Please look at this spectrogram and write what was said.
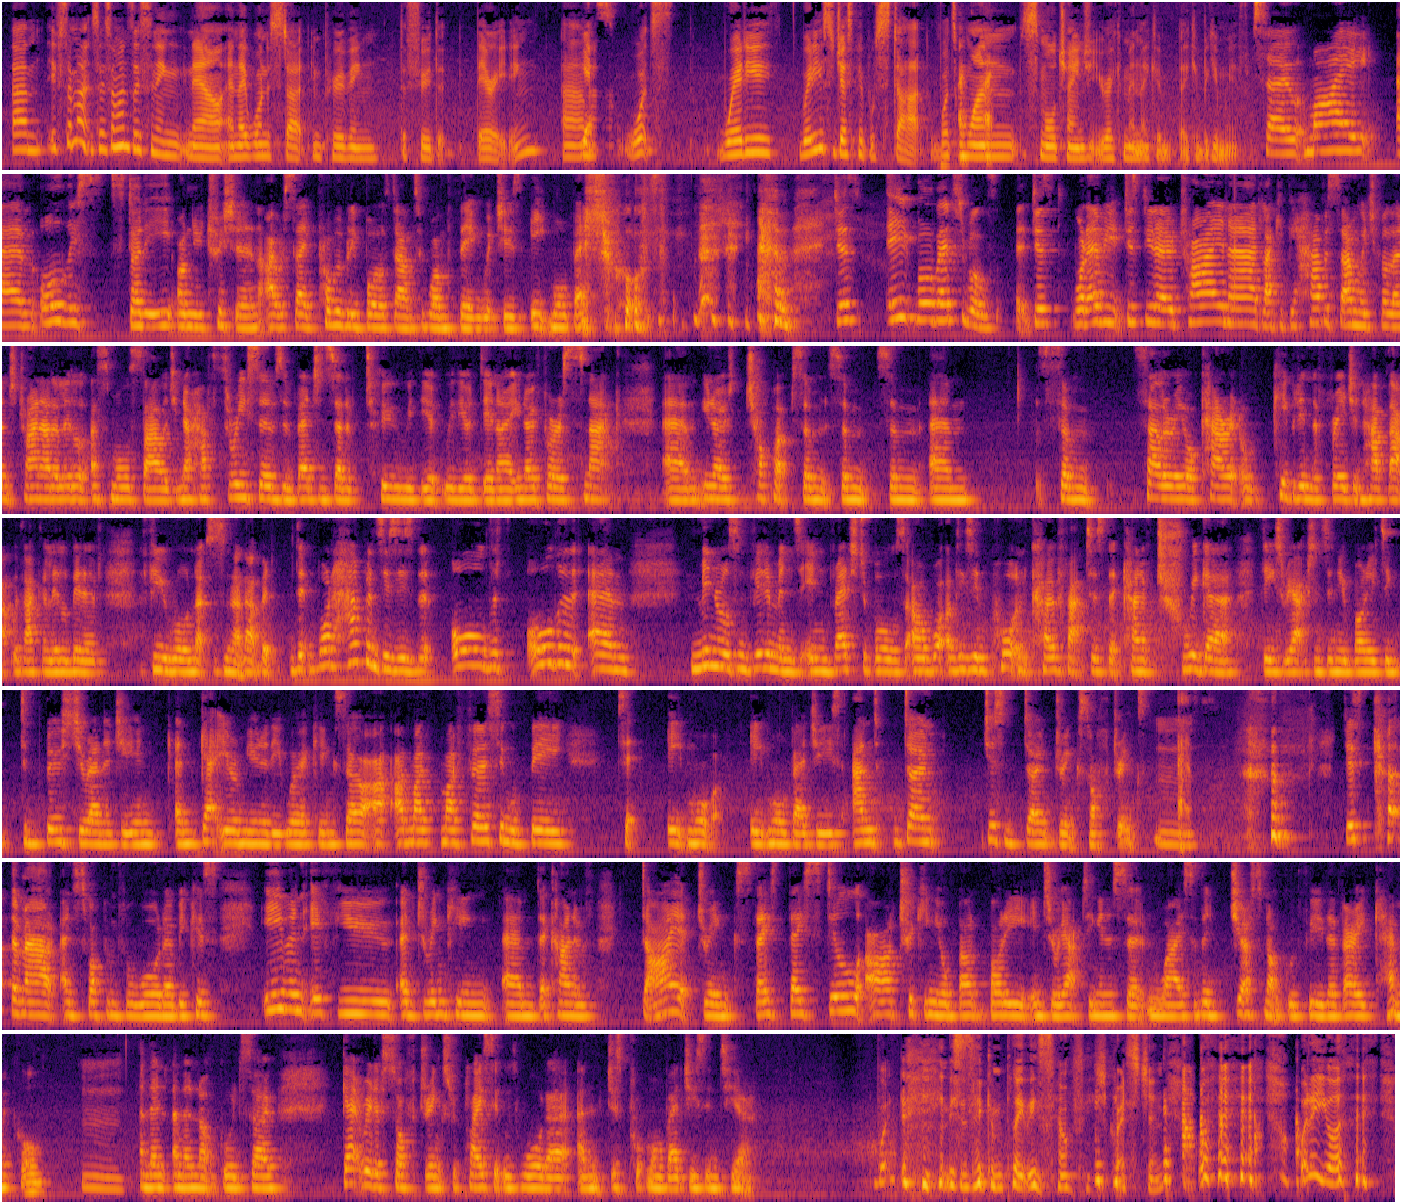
Um, if someone so someone's listening now and they want to start improving the food that they're eating um, yes. what's where do you where do you suggest people start? What's one small change that you recommend they could they could begin with? So my um, all this study on nutrition, I would say, probably boils down to one thing, which is eat more vegetables. um, just eat more vegetables. Just whatever you just you know try and add. Like if you have a sandwich for lunch, try and add a little a small salad. You know, have three serves of veg instead of two with your with your dinner. You know, for a snack. Um, you know, chop up some some some um, some celery or carrot or keep it in the fridge and have that with like a little bit of a few raw nuts or something like that. But th- what happens is is that all the all the um, minerals and vitamins in vegetables are what are these important cofactors that kind of trigger these reactions in your body to, to boost your energy and, and get your immunity working. So I, I, my, my first thing would be to eat more eat more veggies and don't just don't drink soft drinks ever just cut them out and swap them for water because even if you are drinking um, the kind of diet drinks they they still are tricking your body into reacting in a certain way. So they're just not good for you. They're very chemical. Mm. and then and they're not good. So get rid of soft drinks replace it with water and just put more veggies into you what, this is a completely selfish question. what, are your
